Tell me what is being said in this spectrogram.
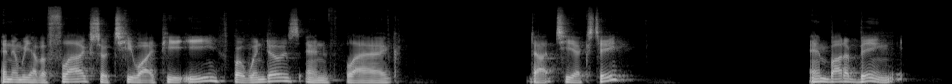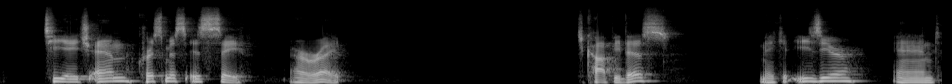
And then we have a flag, so type for Windows and flag.txt. And bada bing, THM, Christmas is safe. All right. Let's copy this, make it easier, and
